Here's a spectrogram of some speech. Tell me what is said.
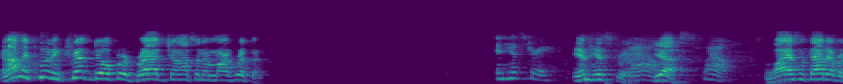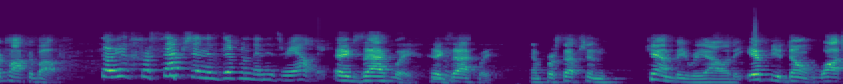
And I'm including Trent Dilfer, Brad Johnson, and Mark Rypien In history. in history. Wow. Yes. Wow. Why isn't that ever talked about? So his perception is different than his reality. Exactly, Hmm. exactly. And perception can be reality if you don't watch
